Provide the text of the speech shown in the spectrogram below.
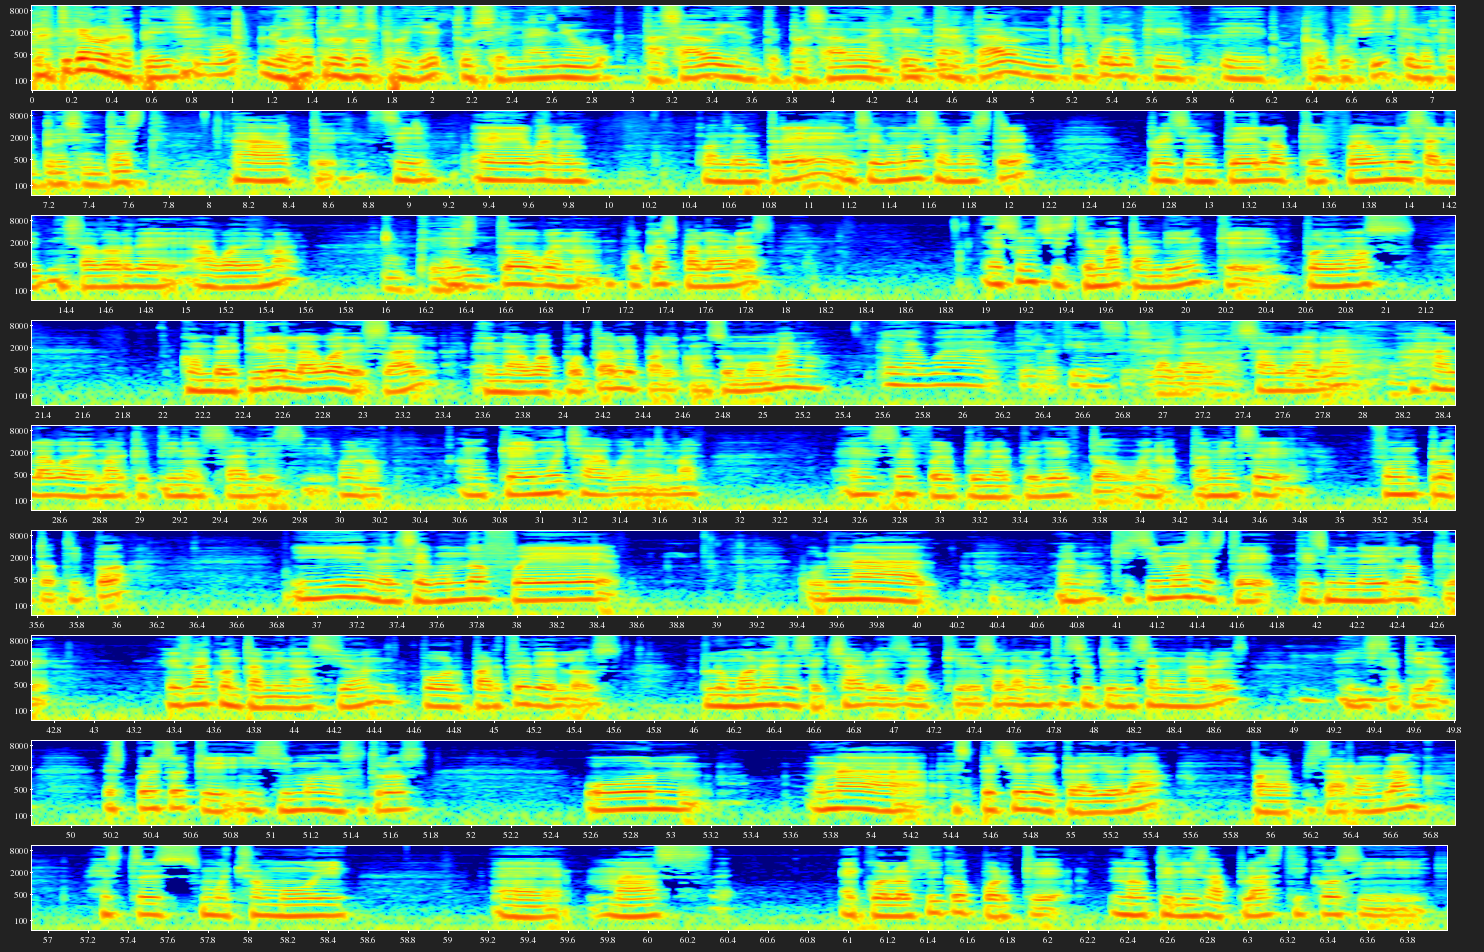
Platícanos rapidísimo los otros dos proyectos, el año pasado y antepasado, ¿de qué trataron? ¿Qué fue lo que eh, propusiste, lo que presentaste? Ah, ok, sí. Eh, bueno, cuando entré en segundo semestre, presenté lo que fue un desalinizador de agua de mar. Esto, bueno, en pocas palabras, es un sistema también que podemos convertir el agua de sal en agua potable para el consumo humano. ¿El agua te refieres a eh, salada? al agua de mar que tiene sales y bueno, aunque hay mucha agua en el mar. Ese fue el primer proyecto. Bueno, también se fue un prototipo y en el segundo fue una bueno, quisimos este disminuir lo que es la contaminación por parte de los plumones desechables, ya que solamente se utilizan una vez y se tiran. Es por eso que hicimos nosotros un, una especie de crayola para pizarrón blanco. Esto es mucho muy eh, más ecológico porque no utiliza plásticos y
